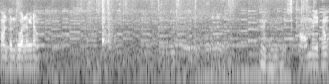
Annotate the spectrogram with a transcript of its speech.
ห่อนทวนๆแล้วพี่น้องอื้อหือหอมไหมพี่น้อง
